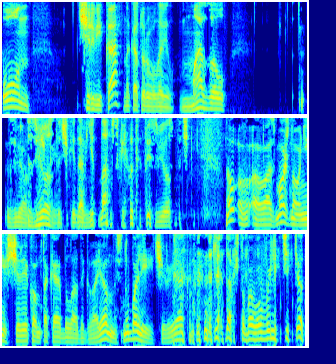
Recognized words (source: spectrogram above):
Он червяка, на которого ловил, мазал звездочкой. Звездочкой, да, вьетнамской вот этой звездочкой. Ну, возможно, у них с червяком такая была договоренность. Ну, болеет червяк. Для того, чтобы его вылечить, он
